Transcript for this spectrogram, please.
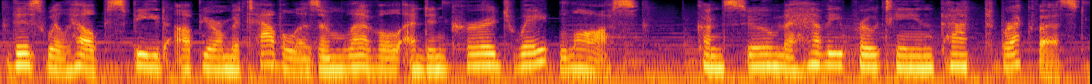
This will help speed up your metabolism level and encourage weight loss. Consume a heavy protein-packed breakfast,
